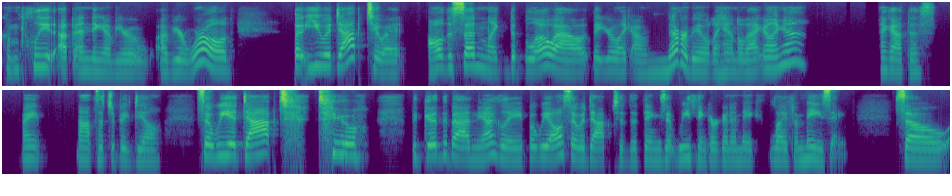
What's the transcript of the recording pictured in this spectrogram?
complete upending of your, of your world, but you adapt to it all of a sudden, like the blowout that you're like, I'll never be able to handle that. You're like, yeah, I got this, right? Not such a big deal. So we adapt to the good, the bad, and the ugly, but we also adapt to the things that we think are going to make life amazing. So,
